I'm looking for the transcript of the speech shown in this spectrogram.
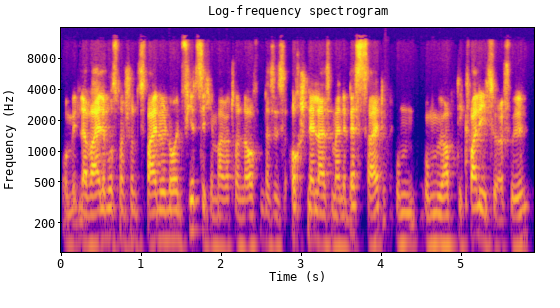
Und mittlerweile muss man schon 2.049 im Marathon laufen. Das ist auch schneller als meine Bestzeit, um, um überhaupt die Quali zu erfüllen.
